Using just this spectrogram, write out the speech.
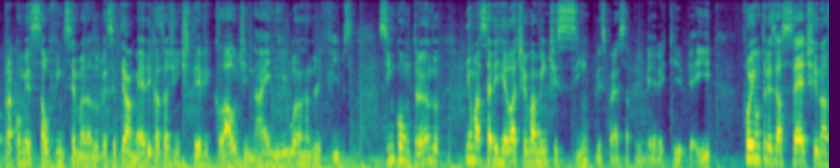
para começar o fim de semana do VCT Américas, a gente teve Cloud9 e 100 Thieves se encontrando em uma série relativamente simples para essa primeira equipe aí. Foi um 13 a 7 na,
